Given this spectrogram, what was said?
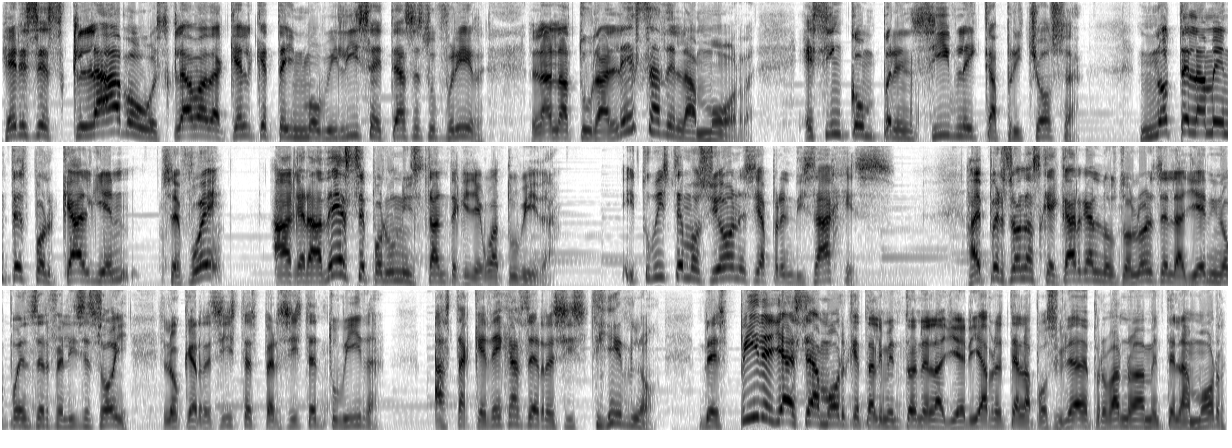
Eres esclavo o esclava de aquel que te inmoviliza y te hace sufrir. La naturaleza del amor es incomprensible y caprichosa. No te lamentes porque alguien se fue. Agradece por un instante que llegó a tu vida. Y tuviste emociones y aprendizajes. Hay personas que cargan los dolores del ayer y no pueden ser felices hoy. Lo que resistes persiste en tu vida hasta que dejas de resistirlo. Despide ya ese amor que te alimentó en el ayer y ábrete a la posibilidad de probar nuevamente el amor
